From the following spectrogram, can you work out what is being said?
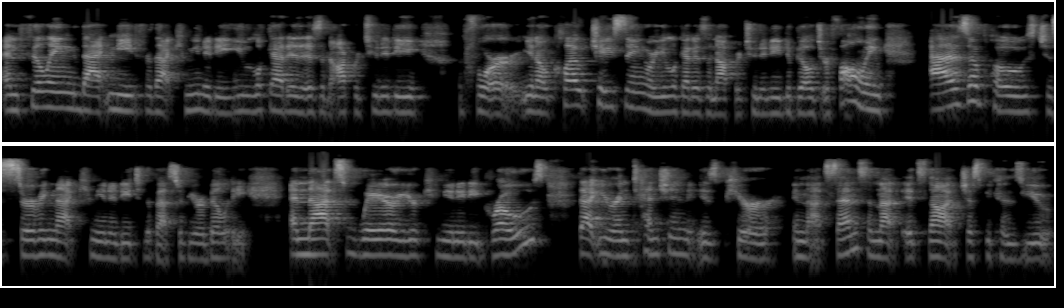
and filling that need for that community, you look at it as an opportunity for, you know, clout chasing, or you look at it as an opportunity to build your following as opposed to serving that community to the best of your ability. And that's where your community grows, that your intention is pure in that sense, and that it's not just because you,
